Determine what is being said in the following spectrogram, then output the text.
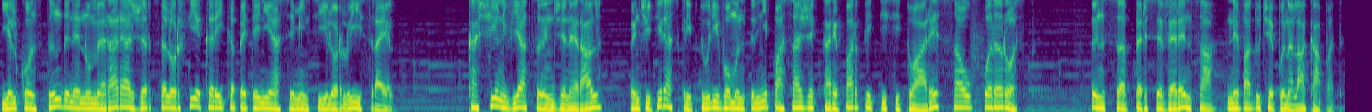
el constând în enumerarea jertfelor fiecărei căpetenii a semințiilor lui Israel. Ca și în viață în general, în citirea Scripturii vom întâlni pasaje care par plictisitoare sau fără rost, însă perseverența ne va duce până la capăt.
